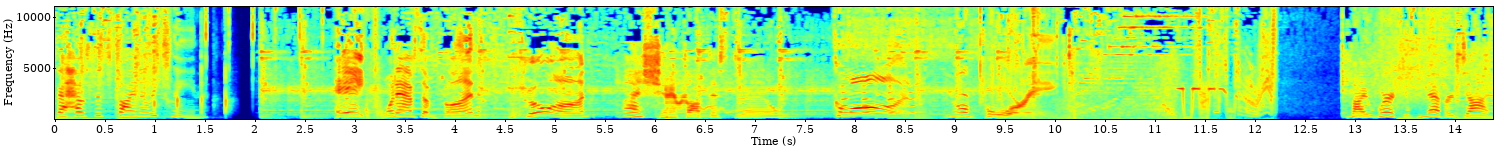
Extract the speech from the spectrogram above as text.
the house is finally clean. Hey, wanna have some fun? Go on. I should have thought this through. Come on. You're boring. My work is never done.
